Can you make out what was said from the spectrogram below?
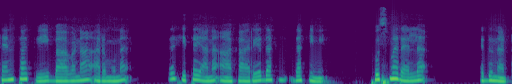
තැන්පත් වී භාවනා අරමුණ හිත යන ආකාරය දකිමි. හුස්ම රැල්ල ඇදුනට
